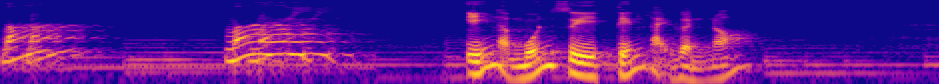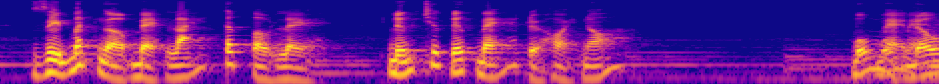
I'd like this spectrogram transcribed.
Bố, bố ơi. Ý là muốn Duy tiến lại gần nó. Duy bất ngờ bẻ lái tấp vào lề, đứng trước đứa bé rồi hỏi nó. Bố mẹ, đâu?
